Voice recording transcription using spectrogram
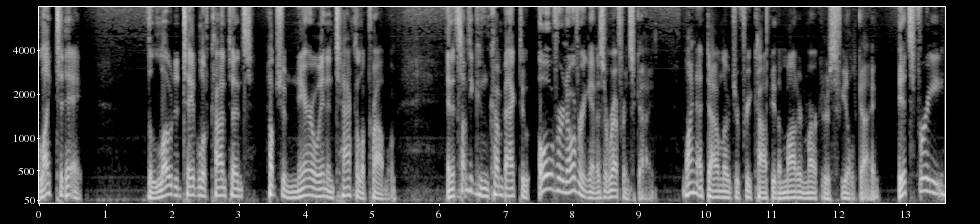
like today. The loaded table of contents helps you narrow in and tackle a problem. And it's something you can come back to over and over again as a reference guide. Why not download your free copy of the Modern Marketer's Field Guide? It's free.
